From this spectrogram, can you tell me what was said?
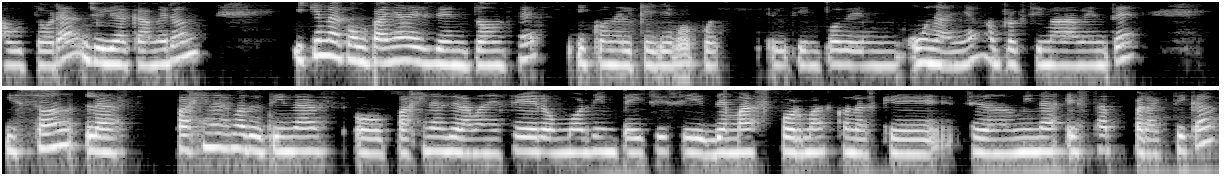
autora, Julia Cameron, y que me acompaña desde entonces y con el que llevo pues el tiempo de un, año aproximadamente, y son las páginas matutinas o páginas del amanecer o morning pages y demás formas con las que se denomina esta práctica,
